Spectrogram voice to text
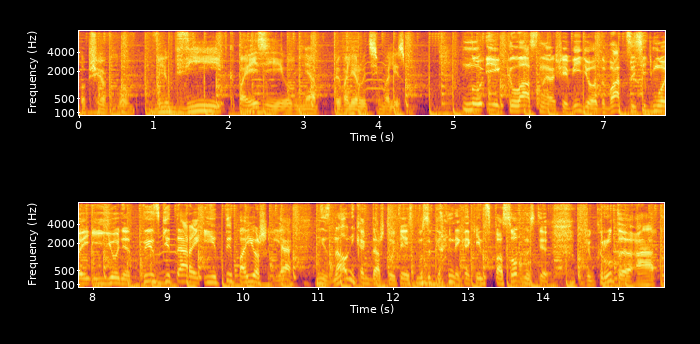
вообще в любви к поэзии у меня превалирует символизм. Ну и классное вообще видео, 27 июня. Ты с гитарой и ты поешь. Я не знал никогда, что у тебя есть музыкальные какие-то способности. В общем, круто. А ты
